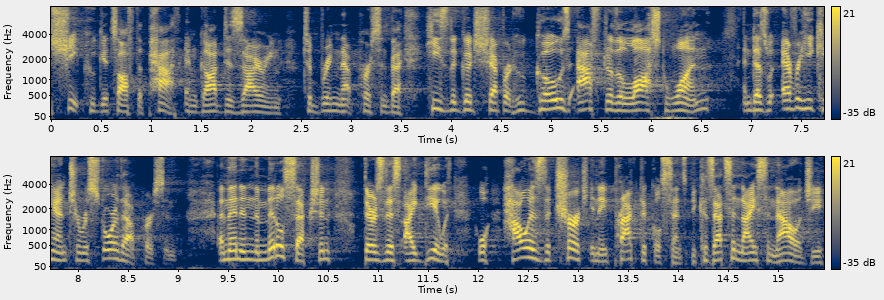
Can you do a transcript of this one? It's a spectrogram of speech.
the sheep who gets off the path and God desiring to bring that person back. He's the good shepherd who goes after the lost one and does whatever he can to restore that person. And then in the middle section, there's this idea with, well, how is the church in a practical sense? Because that's a nice analogy,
